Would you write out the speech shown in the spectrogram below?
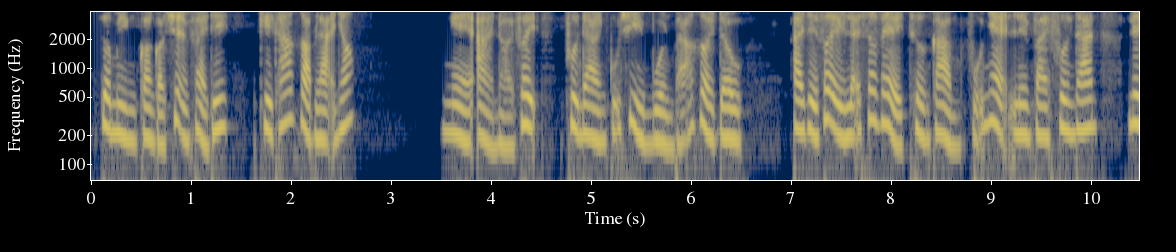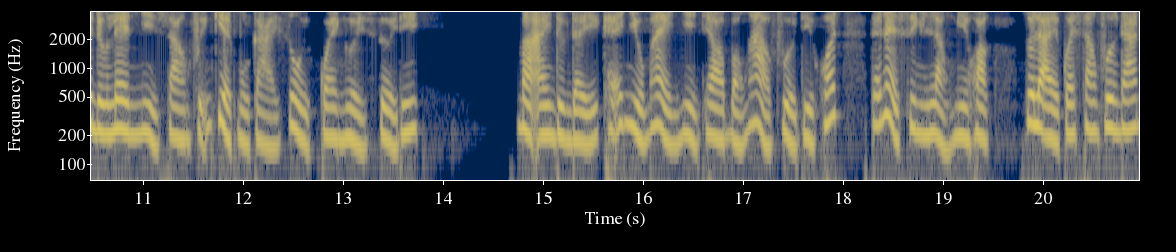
Giờ mình còn có chuyện phải đi, khi khác gặp lại nhé. Nghe ả nói vậy, Phương Đan cũng chỉ buồn bã gật đầu. Ai thế vậy lại ra vẻ thương cảm vỗ nhẹ lên vai Phương Đan, liền đứng lên nhìn sang Vĩnh Kiệt một cái rồi quay người rời đi. Mà anh đứng đấy khẽ nhíu mày nhìn theo bóng ảo vừa đi khuất, đã nảy sinh lòng nghi hoặc, rồi lại quay sang Phương Đan,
